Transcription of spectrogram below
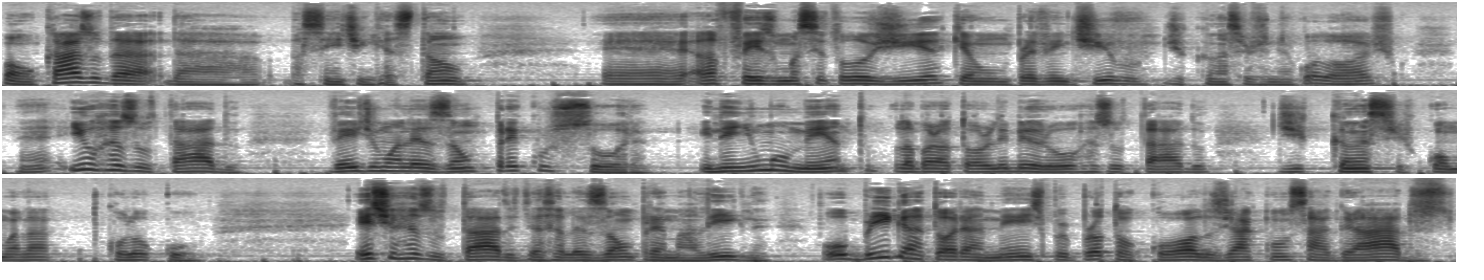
Bom, o caso da, da paciente em questão, é, ela fez uma citologia, que é um preventivo de câncer ginecológico, né, e o resultado veio de uma lesão precursora. Em nenhum momento o laboratório liberou o resultado de câncer, como ela colocou. Este resultado dessa lesão pré-maligna, obrigatoriamente por protocolos já consagrados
